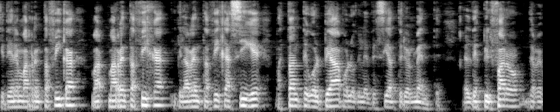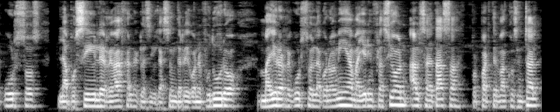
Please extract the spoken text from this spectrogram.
que tienen más renta fija, más, renta fija y que la renta fija sigue bastante golpeada por lo que les decía anteriormente. El despilfarro de recursos, la posible rebaja en la clasificación de riesgo en el futuro, mayores recursos en la economía, mayor inflación, alza de tasas por parte del Banco Central,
